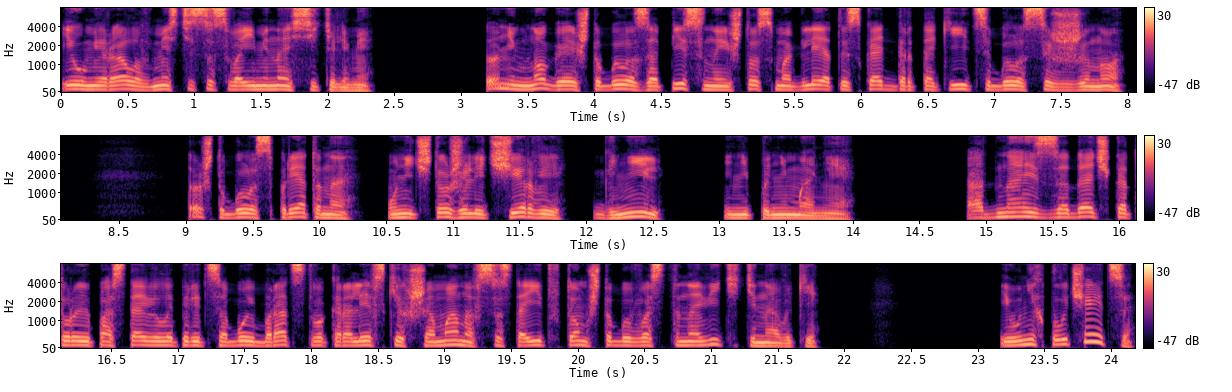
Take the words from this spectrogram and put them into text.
и умирала вместе со своими носителями. То немногое, что было записано и что смогли отыскать дартакийцы, было сожжено. То, что было спрятано, уничтожили черви, гниль и непонимание. Одна из задач, которые поставило перед собой братство королевских шаманов, состоит в том, чтобы восстановить эти навыки. И у них получается?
